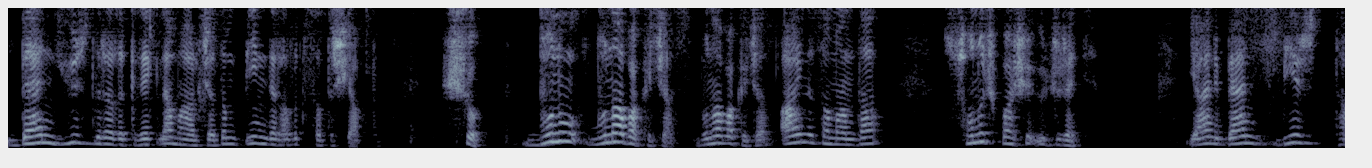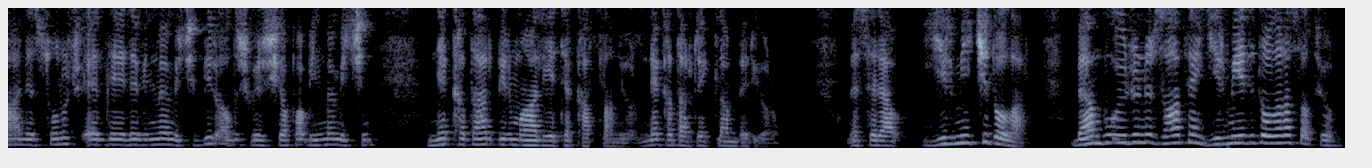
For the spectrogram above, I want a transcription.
ben 100 liralık reklam harcadım 1000 liralık satış yaptım. Şu. Bunu buna bakacağız. Buna bakacağız. Aynı zamanda sonuç başı ücret. Yani ben bir tane sonuç elde edebilmem için, bir alışveriş yapabilmem için ne kadar bir maliyete katlanıyorum, ne kadar reklam veriyorum. Mesela 22 dolar. Ben bu ürünü zaten 27 dolara satıyorum.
